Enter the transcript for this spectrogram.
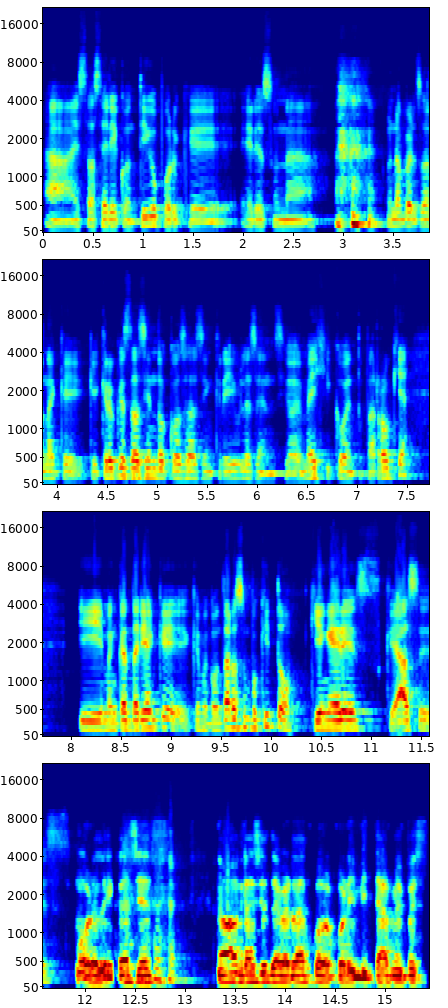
a esta serie contigo porque eres una, una persona que, que, creo que está haciendo cosas increíbles en Ciudad de México, en tu parroquia. Y me encantaría que, que me contaras un poquito quién eres, qué haces. Órale, gracias. No, gracias de verdad por, por invitarme. Pues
